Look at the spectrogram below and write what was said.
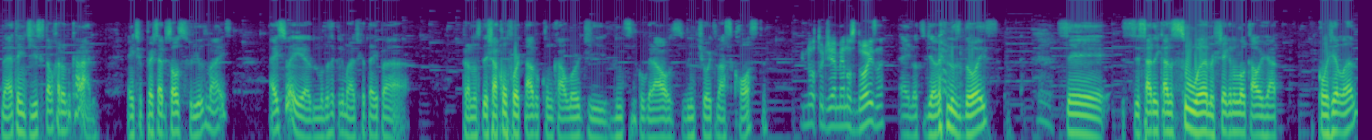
né? Tem dias que tá um calor do caralho. A gente percebe só os frios, mas é isso aí, a mudança climática tá aí pra, pra nos deixar confortável com um calor de 25 graus, 28 nas costas. E no outro dia menos dois, né? É, e no outro dia menos 2. Você você sai de casa suando, chega no local já congelando.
